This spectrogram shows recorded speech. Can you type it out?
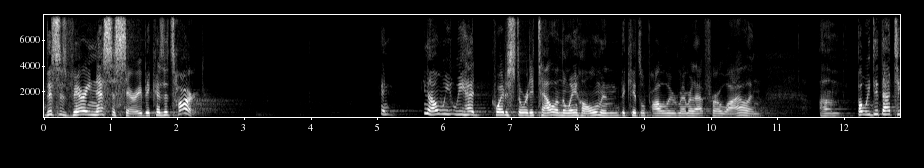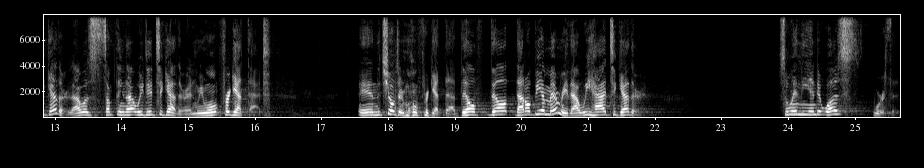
this is very necessary because it's hard. And, you know, we, we had quite a story to tell on the way home, and the kids will probably remember that for a while. And, um, but we did that together. That was something that we did together, and we won't forget that. And the children won't forget that. They'll, they'll, that'll be a memory that we had together. So, in the end, it was worth it.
